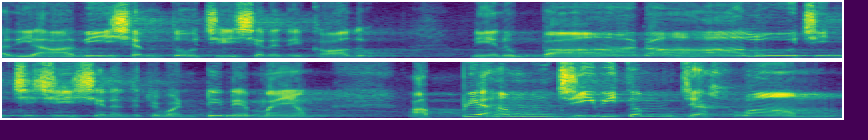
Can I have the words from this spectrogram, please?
అది ఆవేశంతో చేసినది కాదు. నేను బాగా ఆలోచించి చేసినటువంటి నిర్ణయం. అప్యహం జీవితం జహ్వాం.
